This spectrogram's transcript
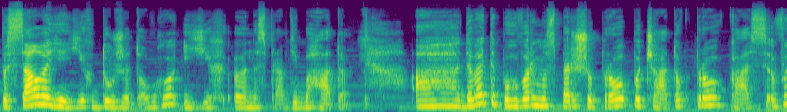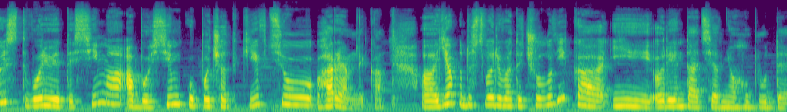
писала я їх дуже довго і їх насправді багато. А давайте поговоримо спершу про початок, про каз. Ви створюєте сіма або сімку початківцю гаремника. Е, Я буду створювати чоловіка, і орієнтація в нього буде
